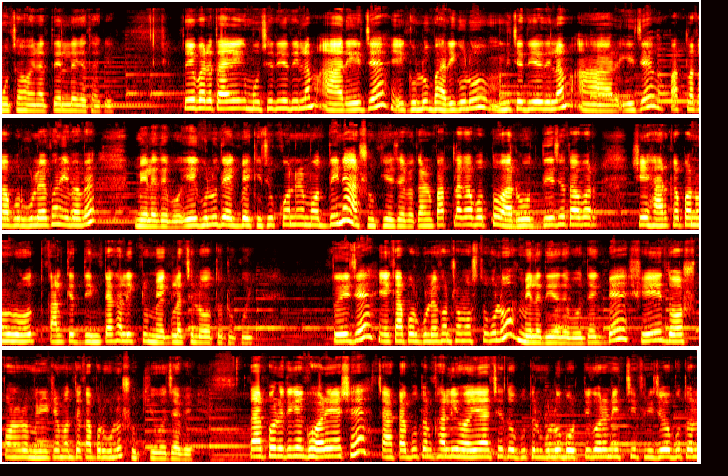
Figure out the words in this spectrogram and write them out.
মোছা হয় না, তেল লেগে থাকে। তো এবারে তাই মুছে দিয়ে দিলাম। আর এই যে এগুলো ভারীগুলো নিচে দিয়ে দিলাম। আর এই যে পাতলা কাপড়গুলো এখন এভাবে মেলে দেবো। এগুলো দেখবে কিছুক্ষণের মধ্যেই না শুকিয়ে যাবে। কারণ পাতলা কাপড় তো, আর রোদ দিয়েছে তো আবার সেই হাড় কাঁপানো রোদ। কালকের দিনটা খালি একটু মেঘলা ছিল অতটুকুই। তো এই যে এই কাপড়গুলো এখন সমস্তগুলো মেলে দিয়ে দেবো। দেখবে সেই দশ পনেরো মিনিটের মধ্যে কাপড়গুলো শুকিয়েও যাবে। তারপর এদিকে ঘরে এসে চারটা বোতল খালি হয়ে আছে, তো বোতলগুলো ভর্তি করে নিচ্ছি। ফ্রিজেও বোতল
